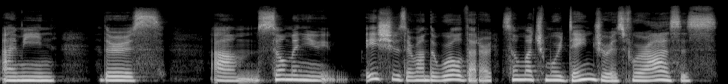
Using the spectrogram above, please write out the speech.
I mean, there's um, so many issues around the world that are so much more dangerous for us as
